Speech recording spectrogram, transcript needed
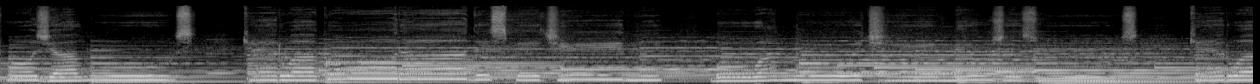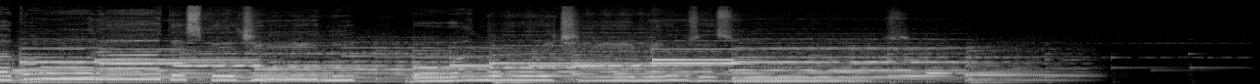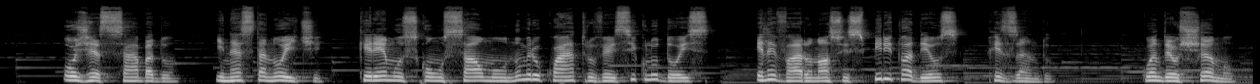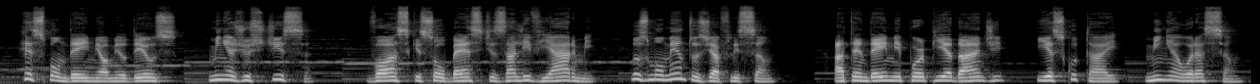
Foge a luz. Quero agora despedir-me. Boa noite, meu Jesus. Quero agora despedir-me. Boa noite, meu Jesus. Hoje é sábado e nesta noite, queremos, com o Salmo número 4, versículo 2, elevar o nosso espírito a Deus, rezando: Quando eu chamo, respondei-me, ó meu Deus, minha justiça, vós que soubestes aliviar-me nos momentos de aflição. Atendei-me por piedade e escutai minha oração.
